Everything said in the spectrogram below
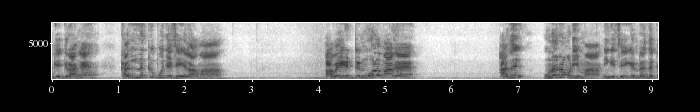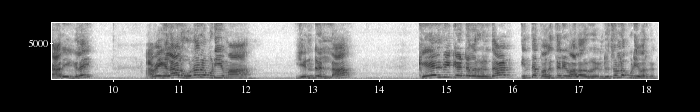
கேட்குறாங்க கல்லுக்கு பூஜை செய்யலாமா? அவைகற்றின் மூலமாக அது உணர முடியுமா? நீங்கள் செய்கின்ற அந்த காரியங்களை அவைகளால் உணர முடியுமா? என்றெல்லாம் கேள்வி கேட்டவர்கள் தான் இந்த பகுத்தறிவாளர்கள் என்று சொல்லக்கூடியவர்கள்.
